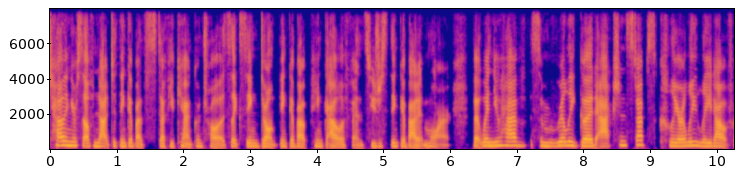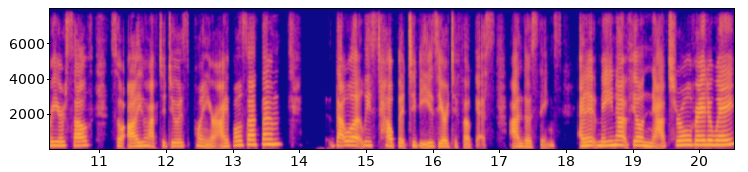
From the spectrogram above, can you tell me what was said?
telling yourself not to think about stuff you can't control. It's like saying, don't think about pink elephants. You just think about it more. But when you have some really good action steps clearly laid out for yourself, so all you have to do is point your eyeballs at them, that will at least help it to be easier to focus on those things. And it may not feel natural right away,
